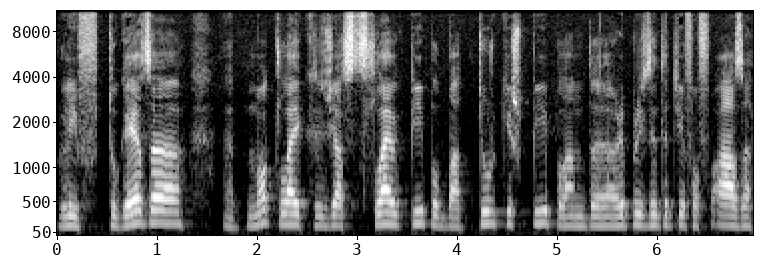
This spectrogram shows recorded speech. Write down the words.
live together not like just Slavic people, but Turkish people and uh, representative of other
